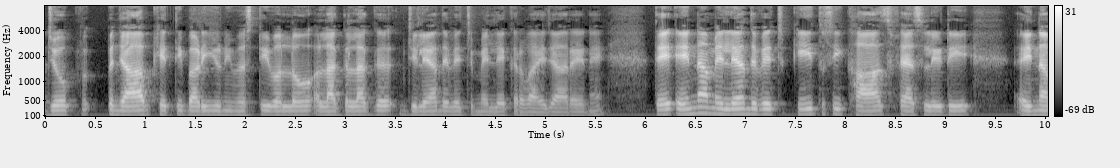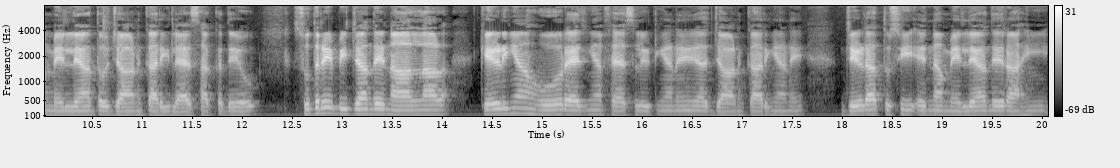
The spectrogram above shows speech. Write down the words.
ਜੋ ਪੰਜਾਬ ਖੇਤੀਬਾੜੀ ਯੂਨੀਵਰਸਿਟੀ ਵੱਲੋਂ ਅਲੱਗ-ਅਲੱਗ ਜ਼ਿਲ੍ਹਿਆਂ ਦੇ ਵਿੱਚ ਮੇਲੇ ਕਰਵਾਏ ਜਾ ਰਹੇ ਨੇ। ਤੇ ਇਹਨਾਂ ਮੇਲਿਆਂ ਦੇ ਵਿੱਚ ਕੀ ਤੁਸੀਂ ਖਾਸ ਫੈਸਿਲਿਟੀ ਇਹਨਾਂ ਮੇਲਿਆਂ ਤੋਂ ਜਾਣਕਾਰੀ ਲੈ ਸਕਦੇ ਹੋ? ਸੁਧਰੇ ਬੀਜਾਂ ਦੇ ਨਾਲ-ਨਾਲ ਕਿਹੜੀਆਂ ਹੋਰ ਐਜੀਆਂ ਫੈਸਿਲਿਟੀਆਂ ਨੇ ਜਾਂ ਜਾਣਕਾਰੀਆਂ ਨੇ? ਜਿਹੜਾ ਤੁਸੀਂ ਇਹਨਾਂ ਮੇਲਿਆਂ ਦੇ ਰਾਹੀਂ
